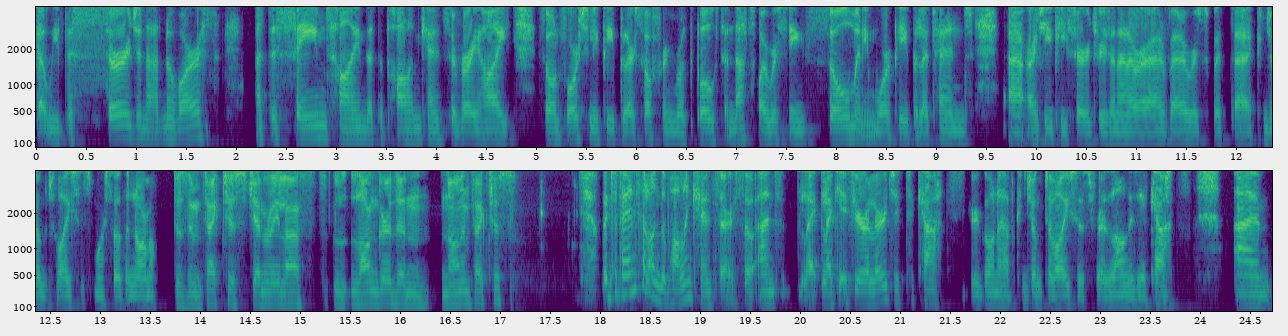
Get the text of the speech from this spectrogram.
that we've the surge in adenovirus at the same time that the pollen counts are very high. So unfortunately, people are suffering with both, and that's why we're seeing so many more people attend uh, our GP surgeries and our out of hours with uh, conjunctivitis more so than normal. Does infectious generally last longer than non-infectious? It depends how long the pollen counts are. So, and like like if you're allergic to cats, you're going to have conjunctivitis for as long as you have cats. Um,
